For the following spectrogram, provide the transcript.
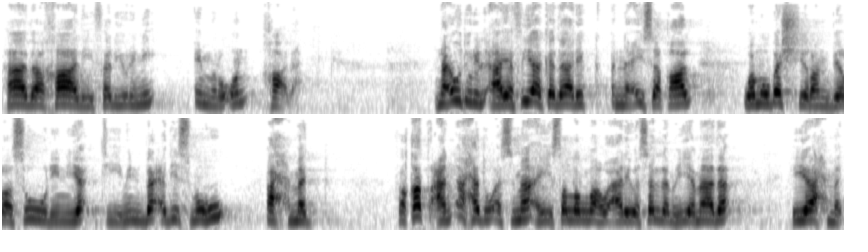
هذا خالي فليرني امرؤ خاله. نعود للآية فيها كذلك أن عيسى قال ومبشرا برسول يأتي من بعد اسمه أحمد. فقطعا أحد أسمائه صلى الله عليه وسلم هي ماذا؟ هي أحمد.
